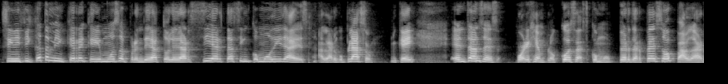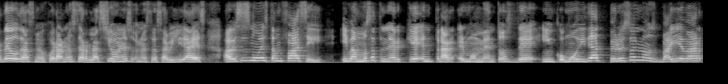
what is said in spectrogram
significa también que requerimos aprender a tolerar ciertas incomodidades a largo plazo, ¿ok? Entonces, por ejemplo, cosas como perder peso, pagar deudas, mejorar nuestras relaciones o nuestras habilidades, a veces no es tan fácil y vamos a tener que entrar en momentos de incomodidad, pero eso nos va a llevar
